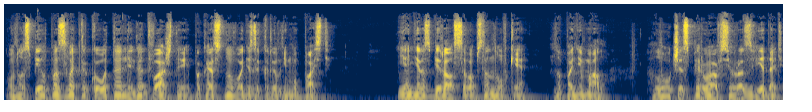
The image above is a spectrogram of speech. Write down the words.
Он успел позвать какого-то Олега дважды, пока я снова не закрыл ему пасть. Я не разбирался в обстановке, но понимал, лучше сперва все разведать,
